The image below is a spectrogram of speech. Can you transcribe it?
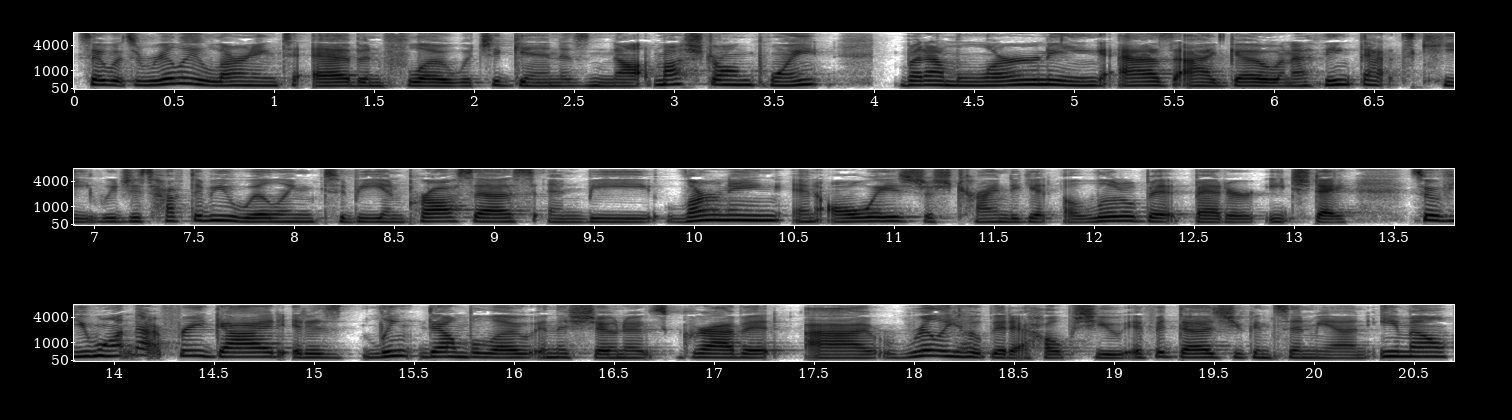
So it's really learning to ebb and flow, which again is not my strong point, but I'm learning as I go. And I think that's key. We just have to be willing to be in process and be learning and always just trying to get a little bit better each day. So if you want that free guide, it is linked down below in the show notes. Grab it. I really hope that it helps you. If it does, you can send me an email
